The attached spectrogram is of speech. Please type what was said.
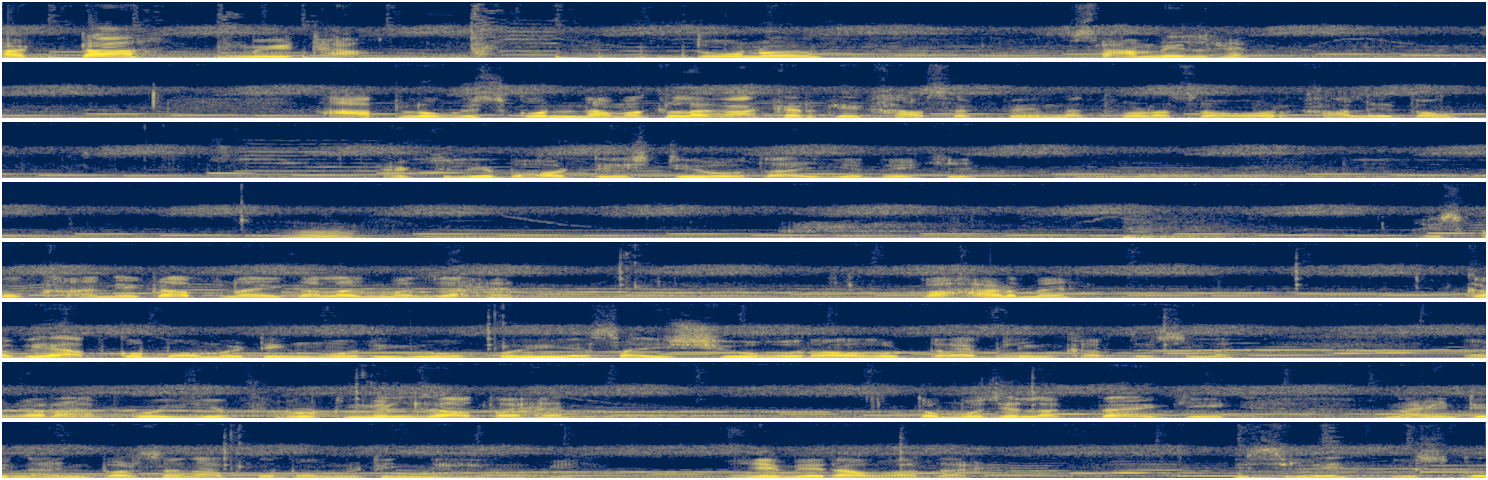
खट्टा, मीठा, दोनों शामिल हैं। आप लोग इसको नमक लगा करके खा सकते हैं, मैं थोड़ा सा और खा लेता हूँ। एक्चुअली बहुत टेस्टी होता है, ये देखिए। हाँ। इसको खाने का अपना एक अलग मज़ा है, पहाड़ में। कभी आपको वॉमिटिंग हो रही हो, कोई ऐसा इश्यू हो रहा हो ट्रैवलिंग करते समय, अगर आपको ये फ्रूट मिल जाता है तो मुझे लगता है कि 99 परसेंट आपको वॉमिटिंग नहीं होगी। ये मेरा वादा है। इसलिए इसको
